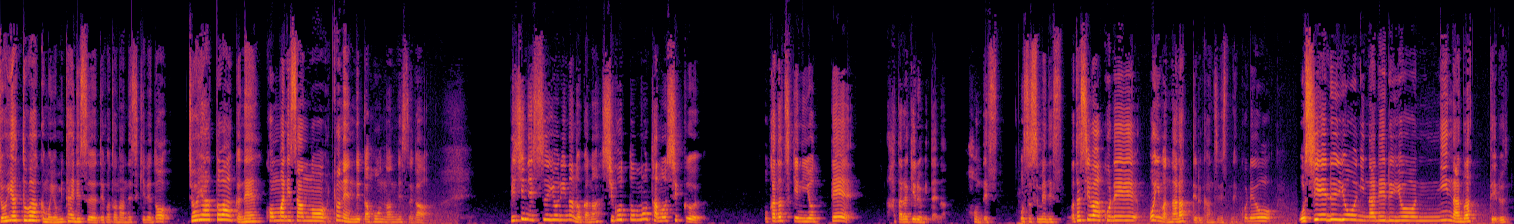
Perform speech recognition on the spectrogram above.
ジョイアットワークも読みたいですってことなんですけれど、ジョイアットワークね、こんまりさんの去年出た本なんですが、ビジネス寄りなのかな？仕事も楽しく、お片付けによって働けるみたいな本です。おすすめです。私はこれを今習ってる感じですね。これを教えるようになれるように習ってる。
